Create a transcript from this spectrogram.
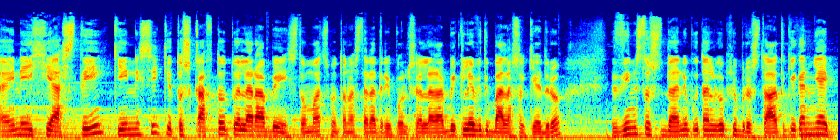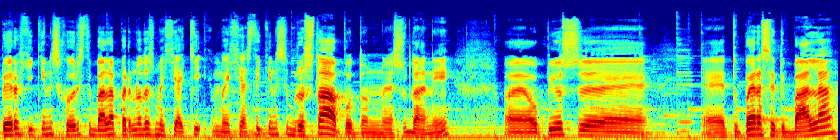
ε, είναι η χιαστή κίνηση και το σκαυτό του Ελαραμπή στο μάτσο με τον Αστέρα Τρίπολης. Ο Ελαραμπή κλέβει την μπάλα στο κέντρο, δίνει στο Σουντανί που ήταν λίγο πιο μπροστά του και κάνει μια υπέροχη κίνηση χωρίς την μπάλα περνώντας με, με χιαστή κίνηση μπροστά από τον ε, Σουντανί, ε, ο οποίος ε, ε, του πέρασε την μπάλα.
